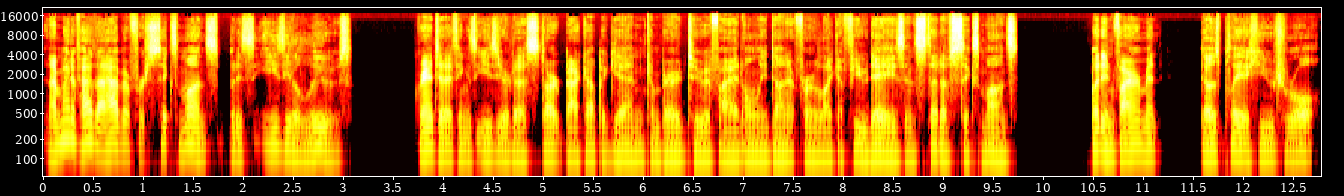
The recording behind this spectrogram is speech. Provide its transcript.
And I might have had that habit for six months, but it's easy to lose. Granted, I think it's easier to start back up again compared to if I had only done it for like a few days instead of six months. But environment does play a huge role.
